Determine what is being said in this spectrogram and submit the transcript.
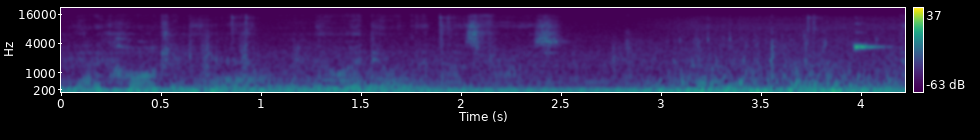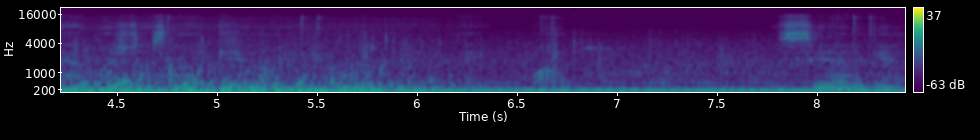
We got a cauldron here. I have no idea what that does for us. That which does not kill you. Wait, what? Let's see that again.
